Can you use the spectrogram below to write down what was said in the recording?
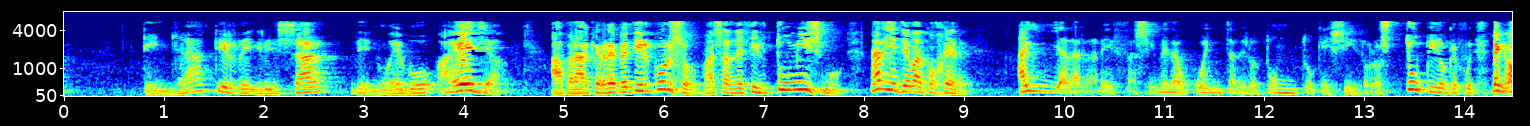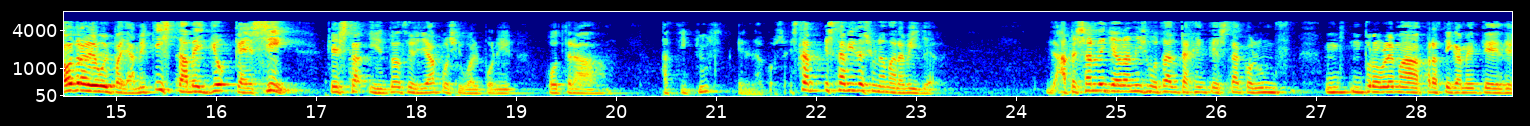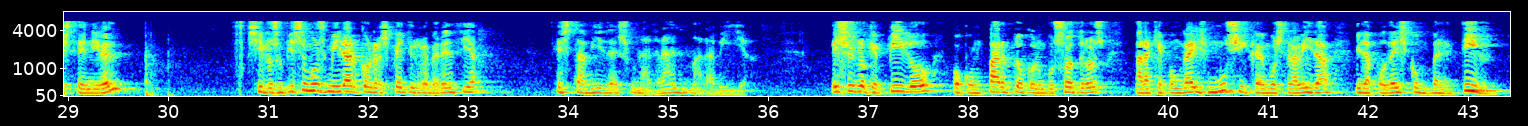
tendrá que regresar de nuevo a ella. habrá que repetir curso, vas a decir tú mismo, nadie te va a coger. Ay, a la rareza, si me he dado cuenta de lo tonto que he sido, lo estúpido que fui. Venga, otra vez voy para allá, me quista yo que sí, que está, y entonces ya pues igual pone otra actitud en la cosa. Esta, esta vida es una maravilla. A pesar de que ahora mismo tanta gente está con un, un problema prácticamente de este nivel, si lo supiésemos mirar con respeto y reverencia, esta vida es una gran maravilla. Eso es lo que pido o comparto con vosotros para que pongáis música en vuestra vida y la podáis convertir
